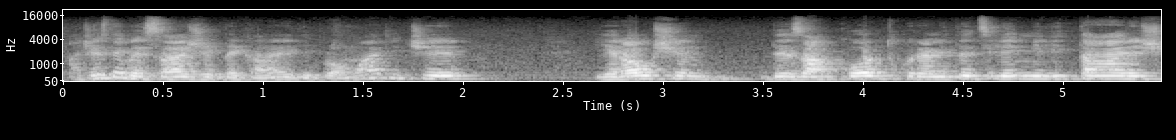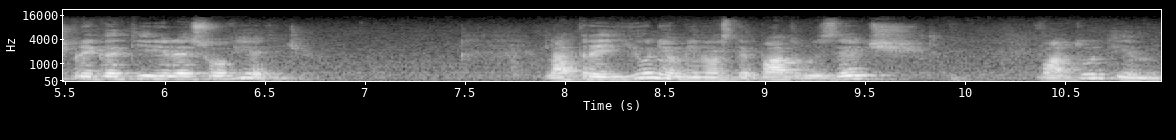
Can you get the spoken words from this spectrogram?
Aceste mesaje pe canale diplomatice erau și în dezacord cu realitățile militare și pregătirile sovietice. La 3 iunie 1940, Vatutin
